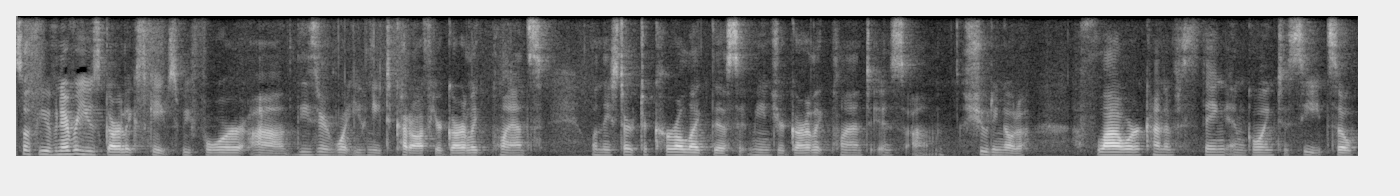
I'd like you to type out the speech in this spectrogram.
So if you've never used garlic scapes before, uh, these are what you need to cut off your garlic plants. When they start to curl like this, it means your garlic plant is um, shooting out a, a flower kind of thing and going to seed. So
